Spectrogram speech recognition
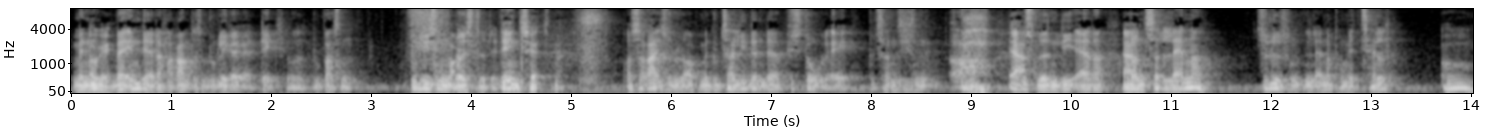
Men Okay. okay. hvad end det er, der har ramt dig, så du ligger ikke af dæk noget. Du er bare sådan, du er lige sådan rystet lidt. Det er intenst, mand. Og så rejser du dig op, men du tager lige den der pistol af. Du tager den lige sådan, åh, Ja. du smider den lige af dig. Og Ja. når den så lander, så lyder det som, om den lander på metal. Oh. Og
